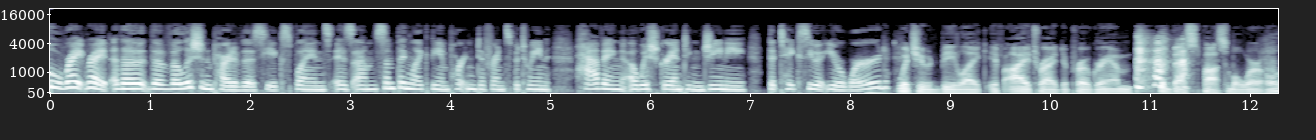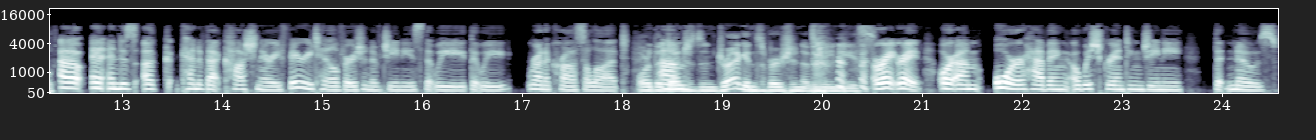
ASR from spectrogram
Oh, right, right. The the volition part of this, he explains, is um, something like the important difference between having a wish granting genie that takes you at your word, which it would be like if I tried to program the best possible world. uh, and, and is a kind of that cautionary fairy tale version of genies that we that we run across a lot. Or the Um, Dungeons and Dragons version of genies. Right, right. Or um, or having a wish granting genie that knows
